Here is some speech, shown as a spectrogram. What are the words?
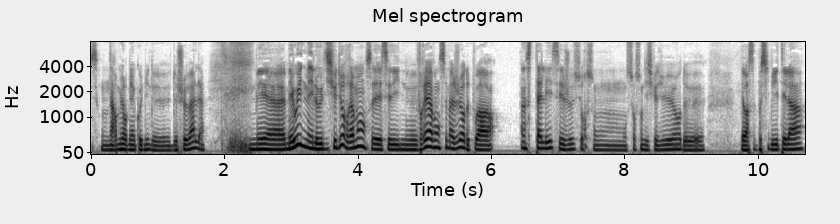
de son armure bien connue de, de cheval. Mais, euh, mais oui, mais le disque dur, vraiment, c'est une vraie avancée majeure de pouvoir installer ces jeux sur son, sur son disque dur, de, d'avoir cette possibilité-là.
